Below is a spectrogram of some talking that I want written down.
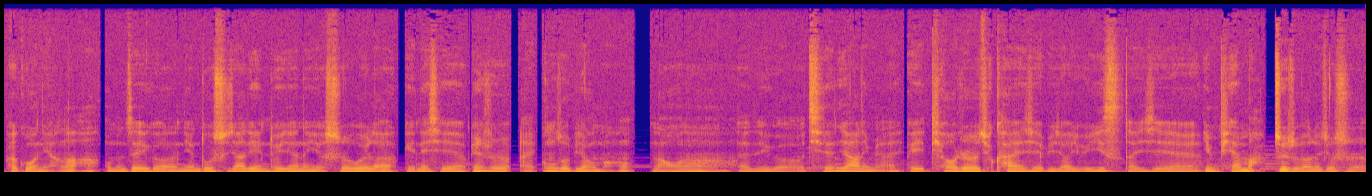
快过年了啊，我们这个年度十佳电影推荐呢，也是为了给那些平时哎工作比较忙。然后呢，在这个七天假里面，哎，可以挑着去看一些比较有意思的一些影片吧。最主要的就是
